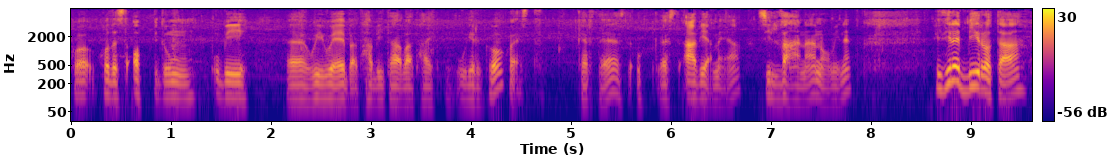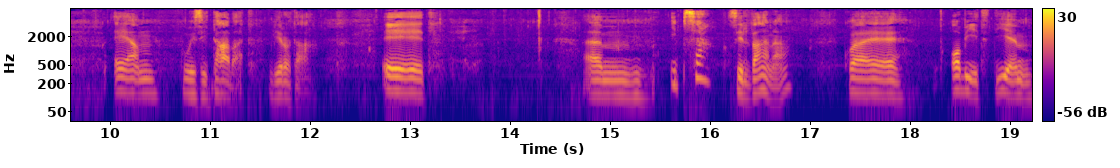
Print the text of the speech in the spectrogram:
quod est oppidum ubi Eh, vivebat habitabat haec virgo quest certe est est avia mea Silvana nomine et idire birota eam visitabat birota. Et um, ipsa Silvana quae obit diem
